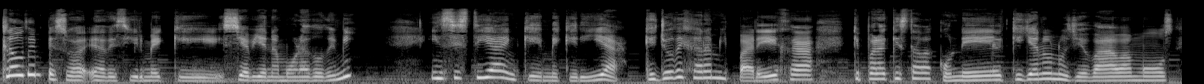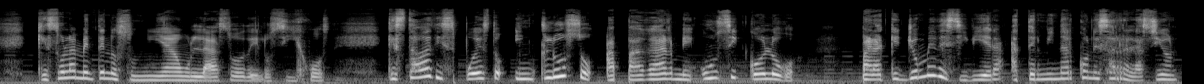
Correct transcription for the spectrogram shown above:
Claudio empezó a decirme que se había enamorado de mí. Insistía en que me quería, que yo dejara a mi pareja, que para qué estaba con él, que ya no nos llevábamos, que solamente nos unía un lazo de los hijos, que estaba dispuesto incluso a pagarme un psicólogo para que yo me decidiera a terminar con esa relación.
